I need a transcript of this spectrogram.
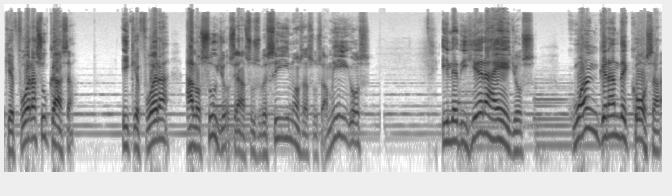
que fuera a su casa y que fuera a los suyos, o sea, a sus vecinos, a sus amigos, y le dijera a ellos cuán grande cosa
